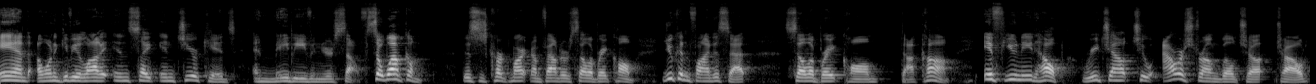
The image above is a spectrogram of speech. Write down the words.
And I want to give you a lot of insight into your kids and maybe even yourself. So, welcome. This is Kirk Martin. I'm founder of Celebrate Calm. You can find us at celebratecalm.com. If you need help, reach out to our strong willed ch- child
